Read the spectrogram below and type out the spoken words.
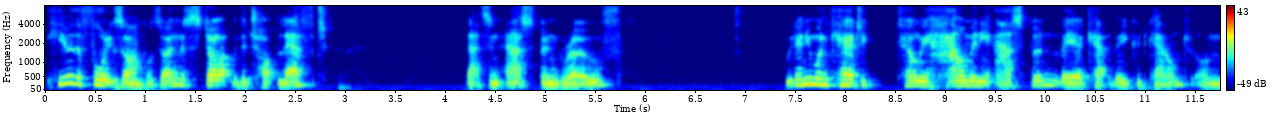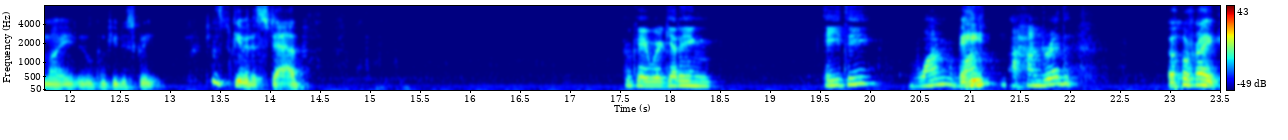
here are the four examples. So I'm going to start with the top left. That's an aspen grove. Would anyone care to tell me how many aspen they, are ca- they could count on my little computer screen? Just give it a stab. Okay, we're getting 80, 1, Eight. 1, 100. All right.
